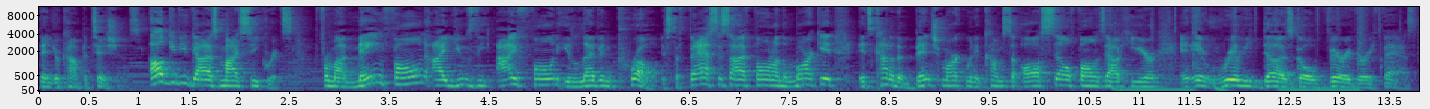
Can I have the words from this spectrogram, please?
than your competition's. I'll give you guys my secrets. For my main phone, I use the iPhone 11 Pro. It's the fastest iPhone on the market. It's kind of the benchmark when it comes to all cell phones out here, and it really does go very, very fast.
